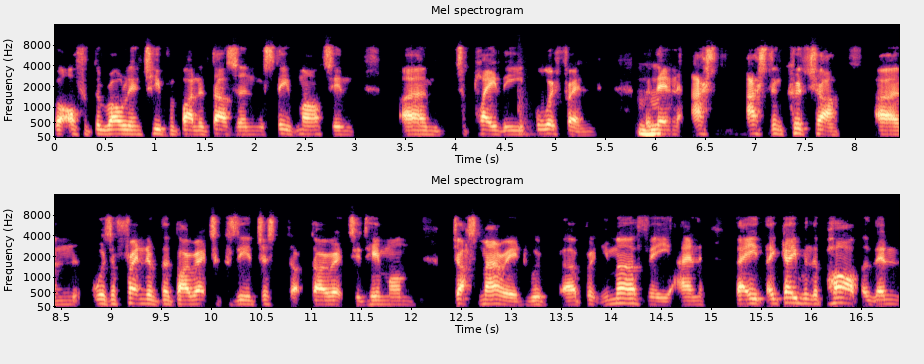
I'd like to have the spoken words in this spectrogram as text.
got offered the role in Cheaper by the Dozen with Steve Martin um, to play the boyfriend. Mm-hmm. But then Ashton, Ashton Kutcher um, was a friend of the director because he had just directed him on Just Married with uh, Brittany Murphy, and they they gave him the part, but then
